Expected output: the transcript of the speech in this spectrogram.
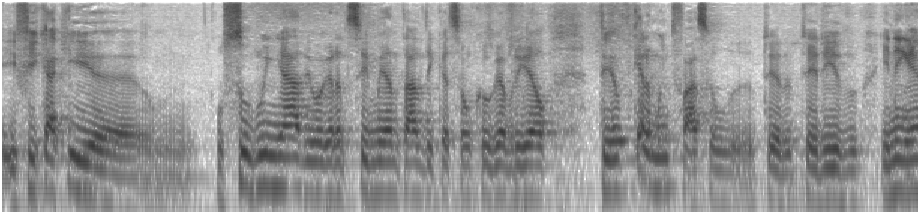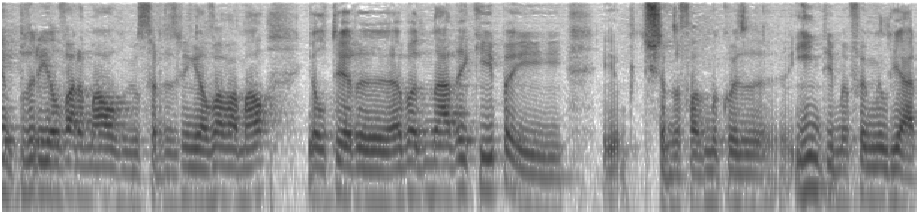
E fica aqui o sublinhado e o agradecimento à dedicação que o Gabriel teve, que era muito fácil ter, ter ido, e ninguém poderia levar a mal, eu certeza ninguém levava a mal, ele ter eh, abandonado a equipa e, e, estamos a falar de uma coisa íntima, familiar,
